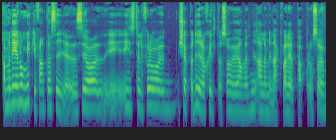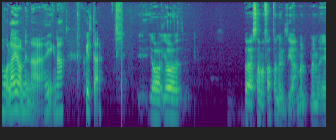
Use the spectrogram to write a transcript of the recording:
Ja men det är nog mycket fantasier. Så jag, istället för att köpa dyra skyltar så har jag använt alla mina akvarellpapper och så målar jag mina egna skyltar. Jag, jag börjar sammanfatta nu lite grann. Men, men eh,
